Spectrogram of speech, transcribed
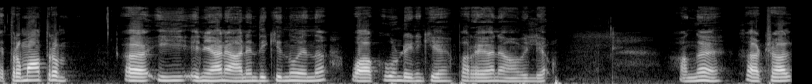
എത്രമാത്രം ഈ ഞാൻ ആനന്ദിക്കുന്നു എന്ന് വാക്കുകൊണ്ട് എനിക്ക് പറയാനാവില്ല. അങ്ങ് സാക്ഷാൽ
